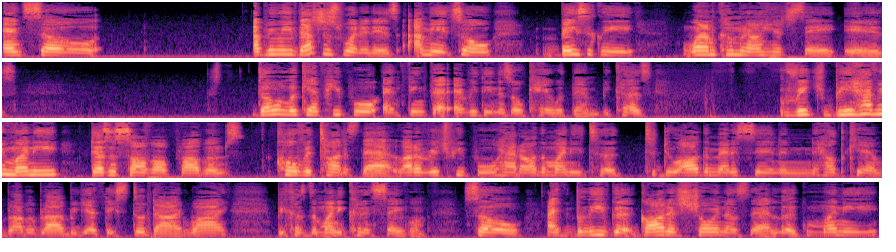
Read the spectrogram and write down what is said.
And so, I believe that's just what it is. I mean, so basically, what I'm coming out here to say is don't look at people and think that everything is okay with them because rich being having money doesn't solve all problems. COVID taught us that. A lot of rich people had all the money to, to do all the medicine and healthcare and blah blah blah, but yet they still died. Why? Because the money couldn't save them. So I believe that God is showing us that look, money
